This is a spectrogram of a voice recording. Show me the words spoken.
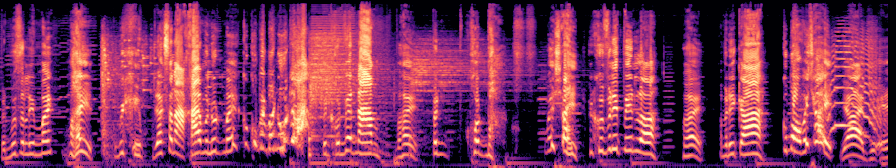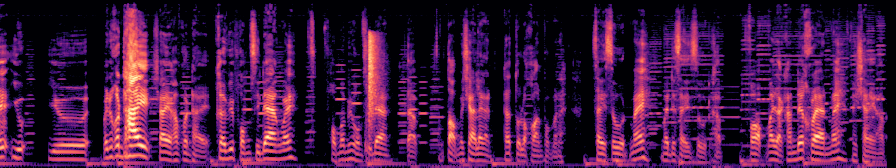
เป็นมุสลิมไหมไม่กูไม่ขีบลักษณะคล้ายมนุษย์ไหมก็กูเป็นมนุษย์อะเป็นคนเวียดนามไม่เป็นคนบ้าไม่ใช่ เป็นคนฟิลิปปินส์เหรอไม่อเมริกากูบอกไม่ใช่ย่าอยู่เออยู่อยู่เป็นคนไทยใช่ครับคนไทย เคยมีผมสีแดงไหมผมมันมีผมสีแดง แต่ผมตอบไม่ใช่แล้วกัน ถ้าตัวละครผมนะใส่สูตรไหมไม่ได้ใส่สูตรครับฟอบมาจากทันเดอร์แครนไหมไม่ใช่ครับ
